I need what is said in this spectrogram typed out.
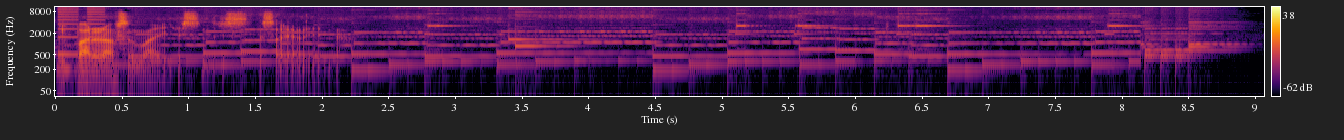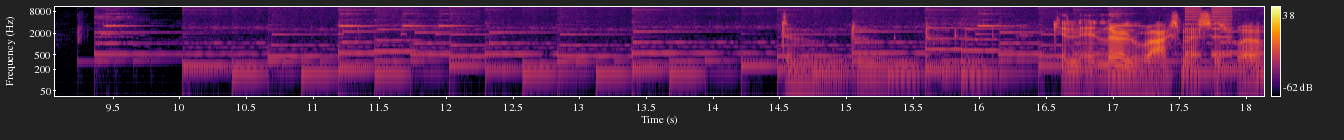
We bought it off somebody. Just, just that's all you need it learn Rock Smash as well?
